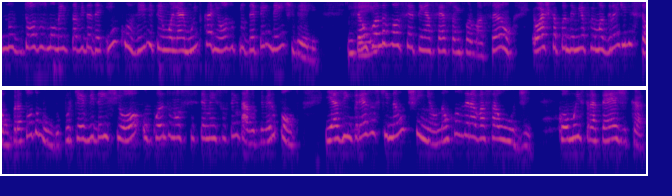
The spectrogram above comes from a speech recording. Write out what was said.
em todos os momentos da vida dele. Inclusive, tem um olhar muito carinhoso para o dependente dele. Então, Sim. quando você tem acesso à informação, eu acho que a pandemia foi uma grande lição para todo mundo, porque evidenciou o quanto o nosso sistema é insustentável, primeiro ponto. E as empresas que não tinham, não consideravam a saúde como estratégica,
